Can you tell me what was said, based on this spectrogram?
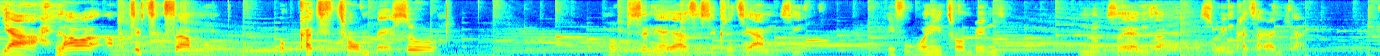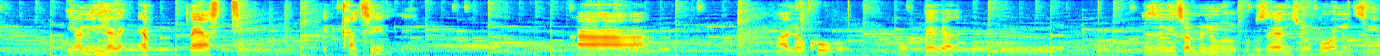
Ja, Lauer am 66. ukukhatha isithombe so hope seniyayazi i-secret yami ukuthi if ubona iy'thombe nginokuzenza suke ngikhatha kanjani. Iyona indlela ebest ekukhatheni le. Um ngalokhu ukubheka ezinye iy'thombe nokuzenza ubone ukuthi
